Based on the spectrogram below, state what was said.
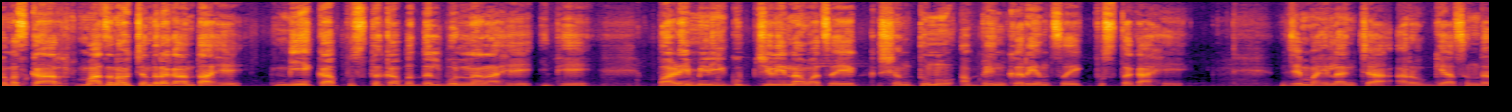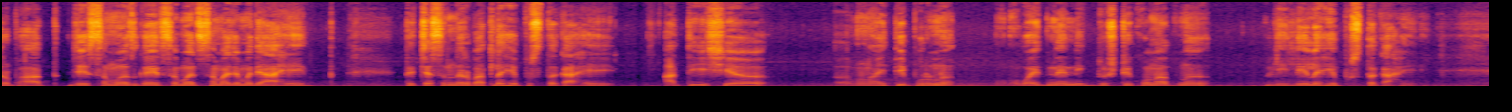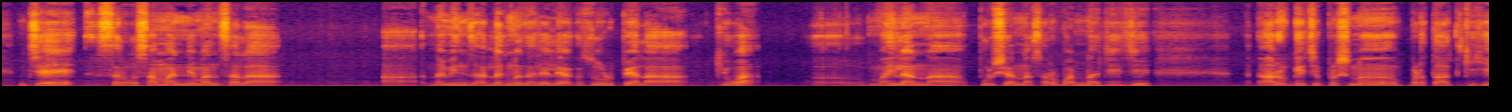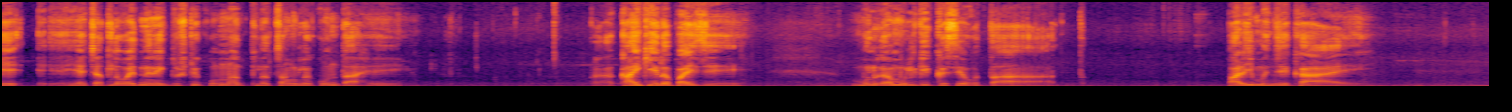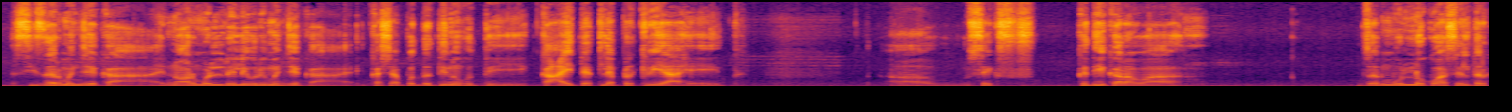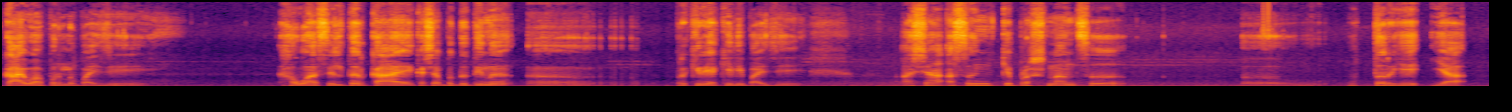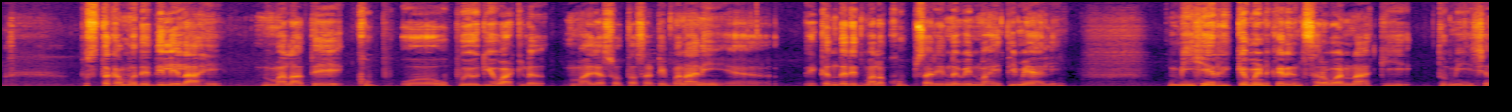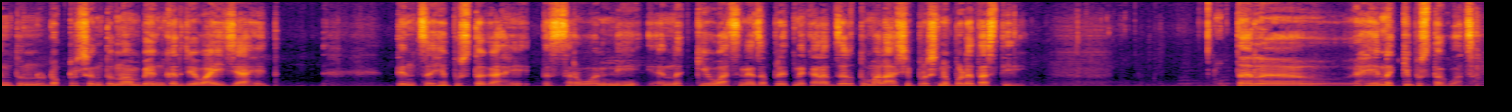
नमस्कार माझं नाव चंद्रकांत आहे. मी एका पुस्तकाबद्दल बोलणार आहे. इथे पाळीमिळी गुपचिळी नावाचं एक शंतनू अभ्यंकर यांचं एक पुस्तक आहे जे महिलांच्या आरोग्यासंदर्भात जे समज गैरसमज समाजामध्ये आहेत त्याच्या संदर्भातलं हे पुस्तक आहे. अतिशय माहितीपूर्ण वैज्ञानिक दृष्टिकोनातनं लिहिलेलं हे पुस्तक आहे. जे सर्वसामान्य माणसाला नवीन झा लग्न झालेल्या जोडप्याला किंवा महिलांना पुरुषांना सर्वांना जे जे आरोग्याचे प्रश्न पडतात की हे याच्यातलं वैज्ञानिक दृष्टिकोनातलं चांगलं कोणतं आहे? काय केलं पाहिजे? मुलगा मुलगी कसे होतात? पाळी म्हणजे काय? सीझर म्हणजे काय? नॉर्मल डिलिव्हरी म्हणजे काय? कशा पद्धतीनं होते? काय त्यातल्या प्रक्रिया आहेत? सेक्स कधी करावा? जर मूल नको असेल तर काय वापरलं पाहिजे? हवं असेल तर काय? कशा पद्धतीनं प्रक्रिया केली पाहिजे? अशा असंख्य प्रश्नांचं उत्तर हे या पुस्तकामध्ये दिलेलं आहे. मला ते खूप उपयोगी वाटलं माझ्या स्वतःसाठी पण आणि एकंदरीत मला खूप सारी नवीन माहिती मिळाली. मी हे रिकमेंड करेन सर्वांना की तुम्ही शंतनू डॉक्टर शंतनू आंबेडकर जे वाईचे आहेत त्यांचं हे पुस्तक आहे. तर सर्वांनी नक्की वाचण्याचा प्रयत्न करा. जर तुम्हाला असे प्रश्न पडत असतील तर हे नक्की पुस्तक वाचा.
